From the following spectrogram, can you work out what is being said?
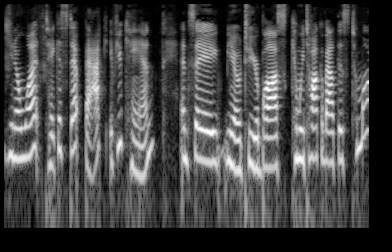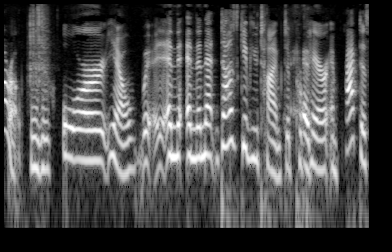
you know what? Take a step back if you can and say, you know, to your boss, can we talk about this tomorrow? Mm-hmm. Or, you know, and and then that does give you time to prepare and practice.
